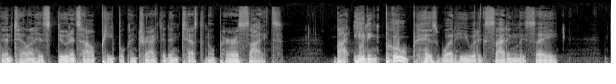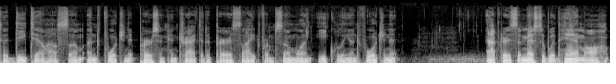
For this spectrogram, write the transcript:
than telling his students how people contracted intestinal parasites. By eating poop, is what he would excitingly say to detail how some unfortunate person contracted a parasite from someone equally unfortunate. After a semester with him, all,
